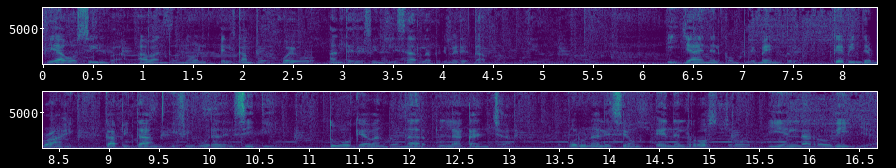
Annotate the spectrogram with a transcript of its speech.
Thiago Silva abandonó el campo de juego antes de finalizar la primera etapa. Y ya en el complemento, Kevin De Bruyne, capitán y figura del City, tuvo que abandonar la cancha por una lesión en el rostro y en la rodilla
